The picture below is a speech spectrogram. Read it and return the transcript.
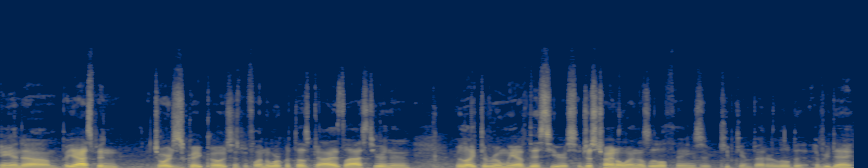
And um, but yeah, it's been George is a great coach. It's been fun to work with those guys last year, and then really like the room we have this year. So just trying to learn those little things to keep getting better a little bit every day.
